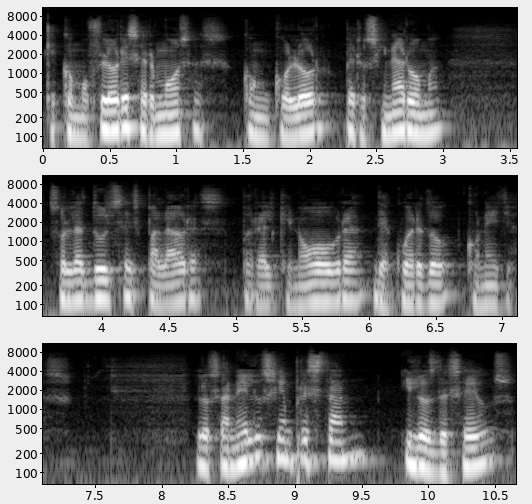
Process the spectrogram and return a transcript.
que como flores hermosas, con color pero sin aroma, son las dulces palabras para el que no obra de acuerdo con ellas. Los anhelos siempre están y los deseos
